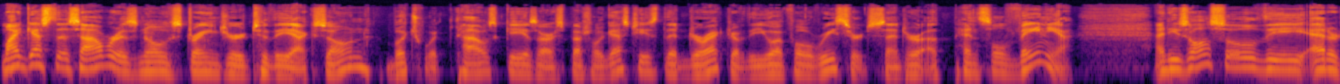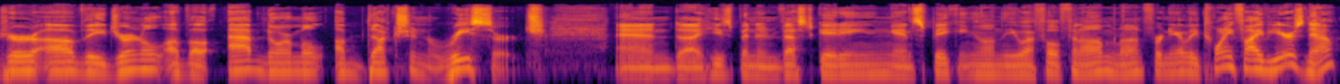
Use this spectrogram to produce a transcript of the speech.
My guest this hour is no stranger to the X Zone. Butch Witkowski is our special guest. He's the director of the UFO Research Center of Pennsylvania. And he's also the editor of the Journal of Abnormal Abduction Research. And uh, he's been investigating and speaking on the UFO phenomenon for nearly 25 years now.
